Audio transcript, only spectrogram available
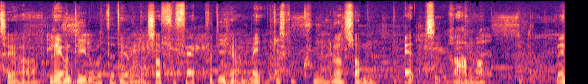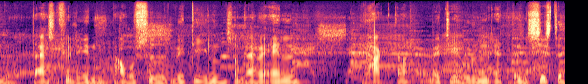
til at lave en deal with the devil, og så få fat på de her magiske kugler, som altid rammer. Men der er selvfølgelig en bagside ved dealen, som der er ved alle pakter med djævlen, at den sidste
